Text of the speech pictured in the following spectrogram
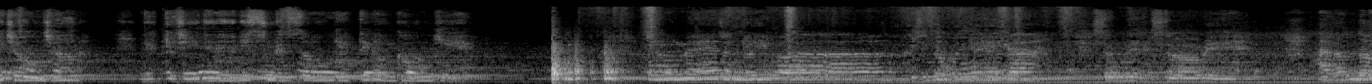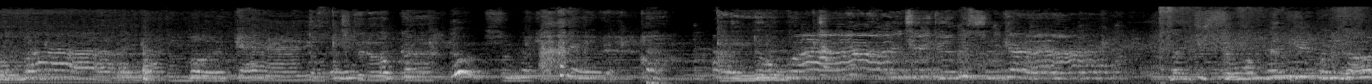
입술이 점점 느껴지는 이 순간 속에 뜨거운 공기. 온몸에 전율이와. 이제 너와 내가 써내는 story. I don't know why. 나도 모르게. 넌수 없는 기분. No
